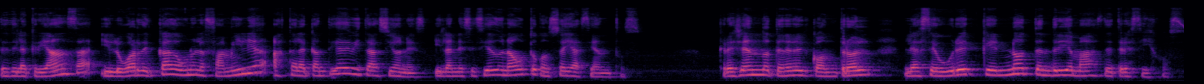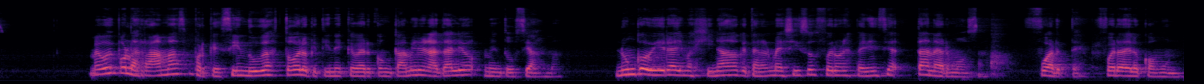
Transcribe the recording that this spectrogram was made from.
desde la crianza y el lugar de cada uno en la familia hasta la cantidad de habitaciones y la necesidad de un auto con seis asientos. Creyendo tener el control, le aseguré que no tendría más de tres hijos. Me voy por las ramas porque sin dudas todo lo que tiene que ver con Camilo y Natalio me entusiasma. Nunca hubiera imaginado que tener mellizos fuera una experiencia tan hermosa, fuerte, fuera de lo común.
